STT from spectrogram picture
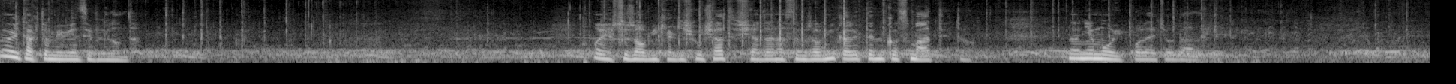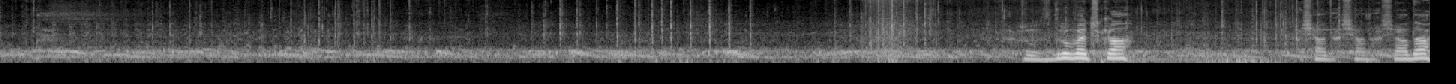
No i tak to mniej więcej wygląda. O, jeszcze żołbik jakiś usiadł, siada na tym żołbik, ale ten kosmaty to no nie mój, poleciał dalej. Także zdróweczka. Siada, siada, siada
